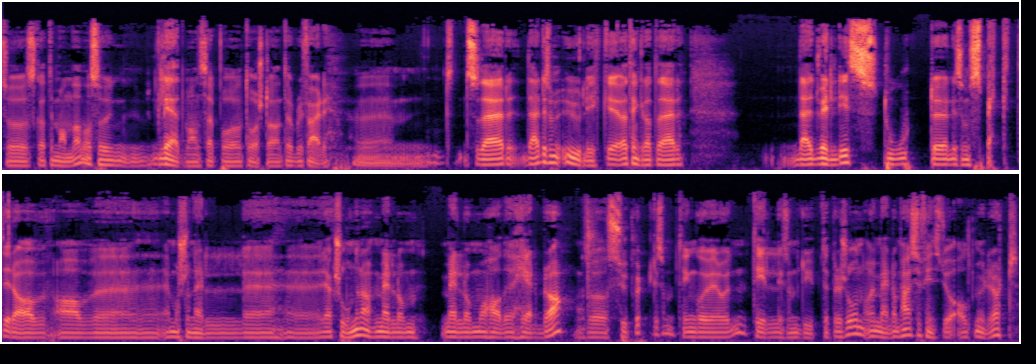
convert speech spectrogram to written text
så skal til mandag, og så gleder man seg på torsdag til å bli ferdig. Så det er, det er liksom ulike Jeg tenker at det er, det er et veldig stort liksom, spekter av, av emosjonelle reaksjoner da, mellom mellom å ha det helt bra, altså supert, liksom, ting går i orden, til liksom dyp depresjon. Og imellom her så finnes det jo alt mulig rart.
